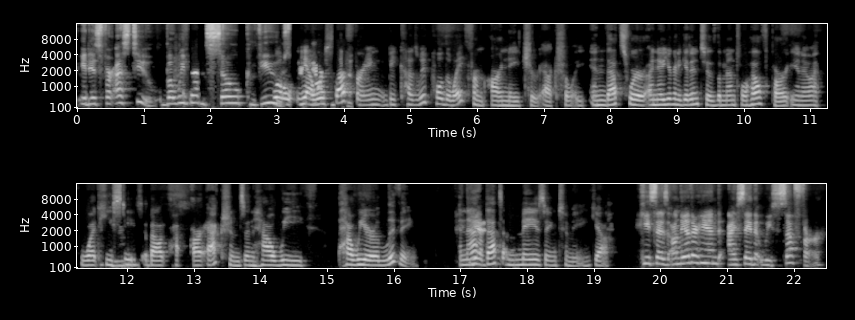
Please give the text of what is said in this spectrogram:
it is for us too. But we've gotten so confused. Well, yeah, we're suffering because we pulled away from our nature, actually. And that's where I know you're going to get into the mental health part, you know, what he mm-hmm. sees about our actions and how we how we are living. And that yeah. that's amazing to me. Yeah. He says, on the other hand, I say that we suffer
